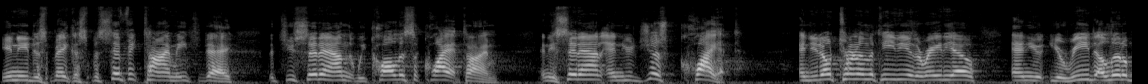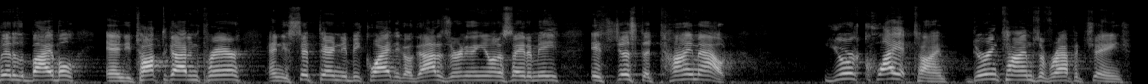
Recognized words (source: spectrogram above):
You need to make a specific time each day that you sit down, that we call this a quiet time. And you sit down and you're just quiet. And you don't turn on the TV or the radio, and you, you read a little bit of the Bible, and you talk to God in prayer and you sit there and you be quiet and you go, God, is there anything you want to say to me? It's just a timeout. Your quiet time during times of rapid change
